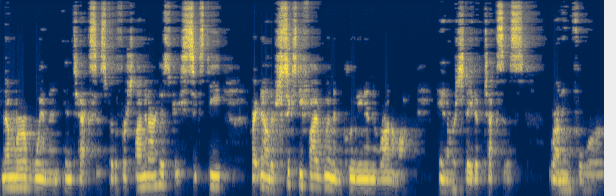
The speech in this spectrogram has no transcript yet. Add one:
number of women in Texas for the first time in our history. 60, right now there's 65 women, including in the runoff in our state of Texas, running for,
